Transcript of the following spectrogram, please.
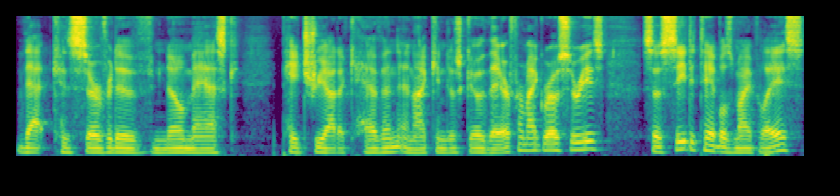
that conservative, no mask, patriotic heaven, and I can just go there for my groceries. So Seed to Table is my place.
